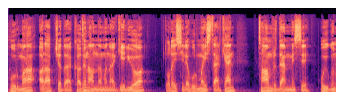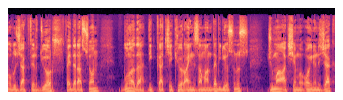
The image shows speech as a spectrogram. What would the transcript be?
Hurma Arapçada kadın anlamına geliyor. Dolayısıyla hurma isterken tamr denmesi uygun olacaktır diyor federasyon. Buna da dikkat çekiyor aynı zamanda biliyorsunuz. Cuma akşamı oynanacak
